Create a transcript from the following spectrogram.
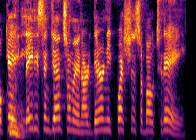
Okay, ladies and gentlemen, are there any questions about today?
